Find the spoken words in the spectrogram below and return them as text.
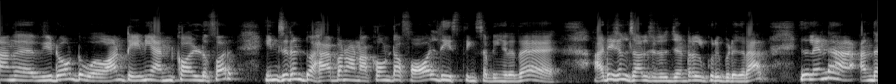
நாங்கள் we don't want any uncalled for incident to happen on account of all these things அப்படிங்கிறத அடிஷனல் சாலிசிட்டர் ஜெனரல் குறிப்பிடுகிறார். இதில் என்ன அந்த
